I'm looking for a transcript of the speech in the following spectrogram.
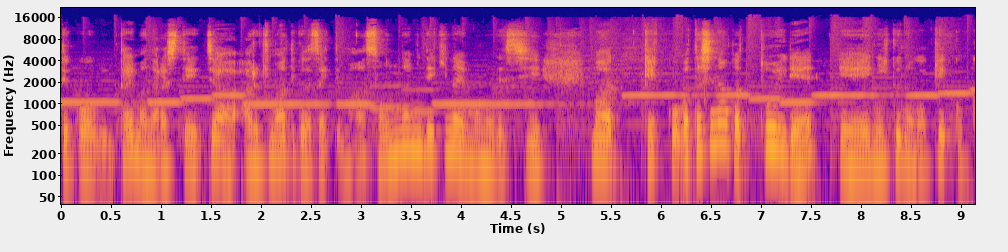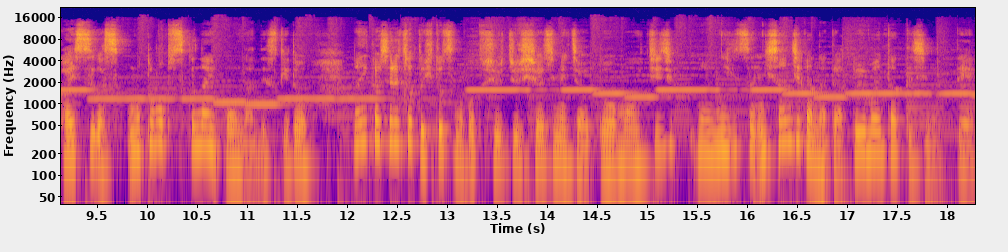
てこう、タイマー鳴らして、じゃあ歩き回ってくださいって、まあ、そんなにできないものですし、まあ、結構、私なんかトイレ、えー、に行くのが結構回数がもともと少ない方なんですけど、何かしらちょっと一つのこと集中し始めちゃうと、もう1時、2、3時間なんてあっという間に経ってしまって、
